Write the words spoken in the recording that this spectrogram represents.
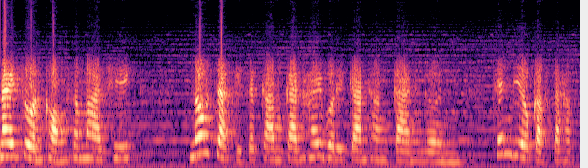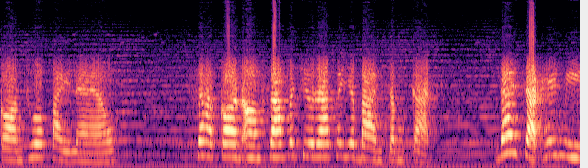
ในส่วนของสมาชิก นอกจากกิจกรรมการให้บริการทางการเงิน เช่นเดียวกับสหกรณ์ทั่วไปแล้ว สหกรณ์ออมทรัพย์วชิรพยาบาลจำกัด ได้จัดให้มี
